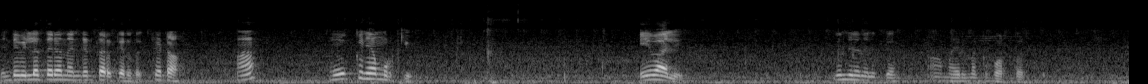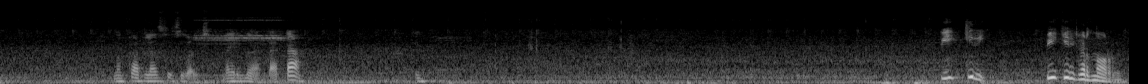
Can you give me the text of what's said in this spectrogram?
നിന്റെ വില്ലത്തരം എന്റെ അടുത്ത് ഇറക്കരുത്. കേട്ടോ? ആ? മൂക്ക് ഞാൻ മുറിക്കും. ഏ ഇതെന്തിനാ നിനക്ക്? ആ മരുന്നൊക്കെ പുറത്തെടുത്ത്. നമുക്ക് കടലാസ് വെച്ച് കളിച്ചു. മരുന്ന് വേണ്ട കേട്ടാ. പീക്കിരി. പീക്കിരി കിടന്നുറങ്ങും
